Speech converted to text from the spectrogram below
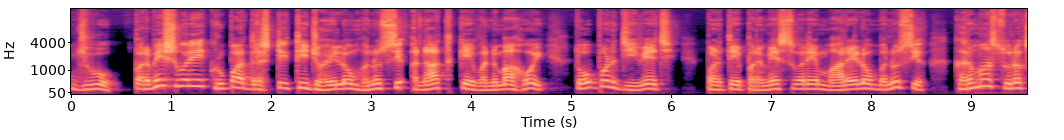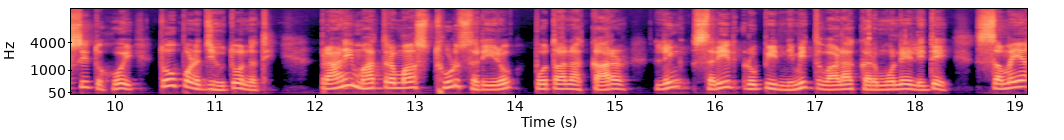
જુઓ, પરમેશ્વરે કૃપા દ્રષ્ટિથી જોયેલો મનુષ્ય અનાથ કે વનમાં હોય તો પણ જીવે છે, પણ તે પરમેશ્વરે મારેલો મનુષ્ય ઘરમાં સુરક્ષિત હોય તો પણ જીવતો નથી. પ્રાણી માત્રમાં સ્થૂળ શરીરો પોતાના કારણ લિંગ શરીર રૂપી નિમિત્તવાળા કર્મોને લીધે સમય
